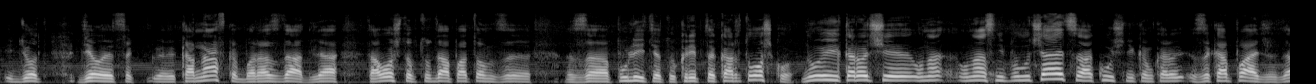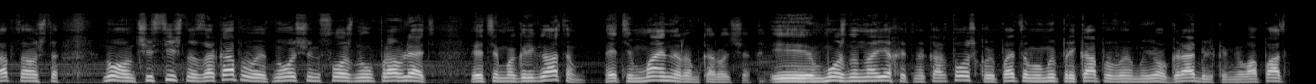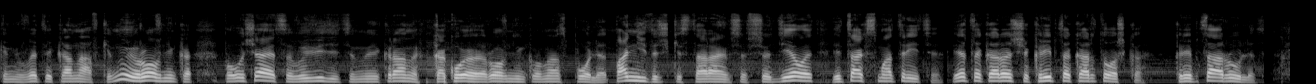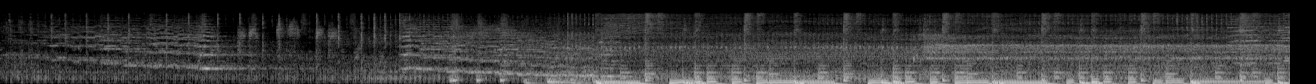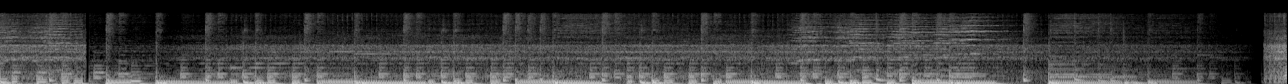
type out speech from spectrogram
идет, делается э, канавка, борозда, для того, чтобы туда потом за, запулить эту криптокартошку. Ну и, короче, у, на, у нас не получается окучником закопать же, да, потому что, ну, он частично закапывает, но очень сложно управлять этим агрегатом этим майнером, короче. И можно наехать на картошку, и поэтому мы прикапываем ее грабельками, лопатками в этой канавке. Ну и ровненько получается, вы видите на экранах, какое ровненько у нас поле. По ниточке стараемся все делать. Итак, смотрите, это, короче, криптокартошка. Крипта рулит.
